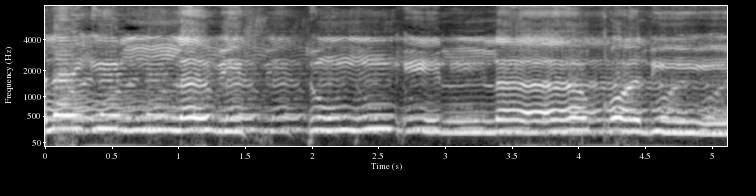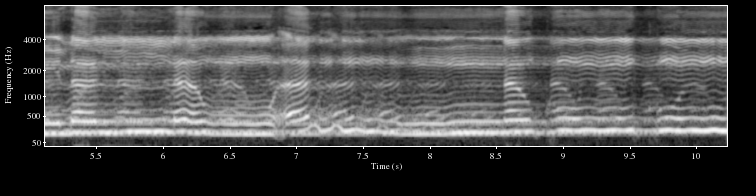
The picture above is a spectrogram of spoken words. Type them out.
لئن لبثتم إلا قليلا لو أنكم كنتم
